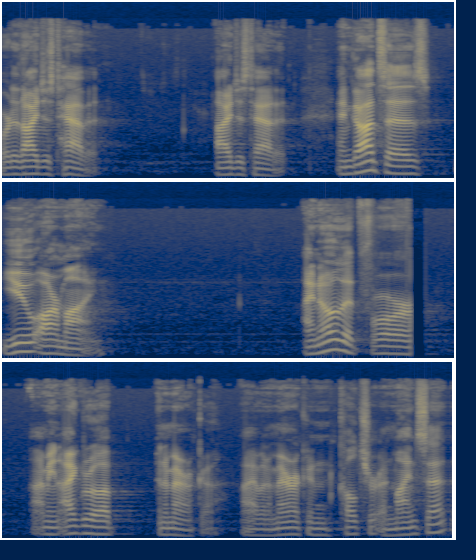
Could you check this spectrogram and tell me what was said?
Or did I just have it? I just had it. And God says, You are mine. I know that for, I mean, I grew up in America. I have an American culture and mindset,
